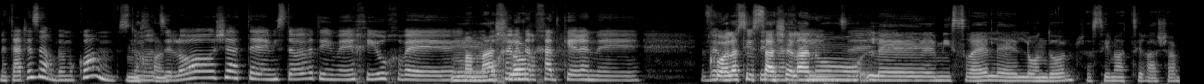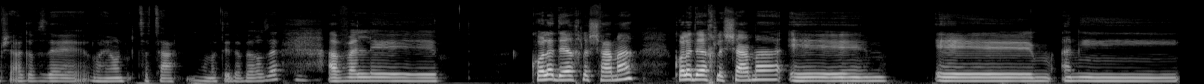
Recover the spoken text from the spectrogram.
נתת לזה הרבה מקום. זאת נכון. אומרת, זה לא שאת uh, מסתובבת עם uh, חיוך ורוכבת לא. על חד קרן. Uh, כל הטיסה שלנו זה... ל... מישראל ללונדון, שעשינו עצירה שם, שאגב זה רעיון פצצה, עוד מעט תדבר על זה, mm. אבל uh, כל הדרך לשמה, כל הדרך לשמה, uh, uh, אני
